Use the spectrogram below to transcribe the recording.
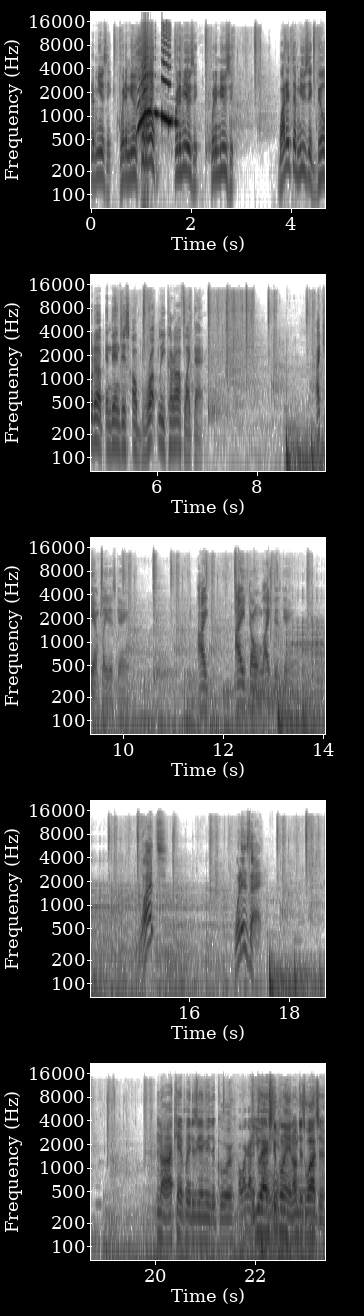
the music? Where the music? Where the music? Where the music? Why did the music build up and then just abruptly cut off like that? I can't play this game. I I don't like this game. What? What is that? No, I can't play this game either, Core. Oh, I gotta You actually in. playing? I'm just watching.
